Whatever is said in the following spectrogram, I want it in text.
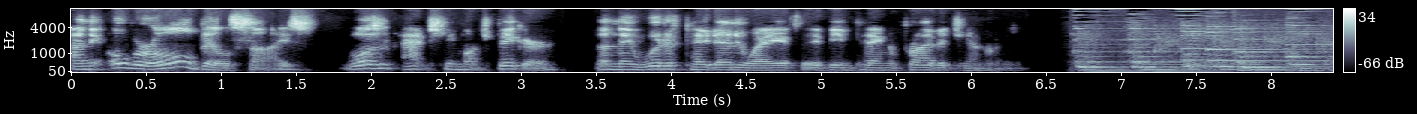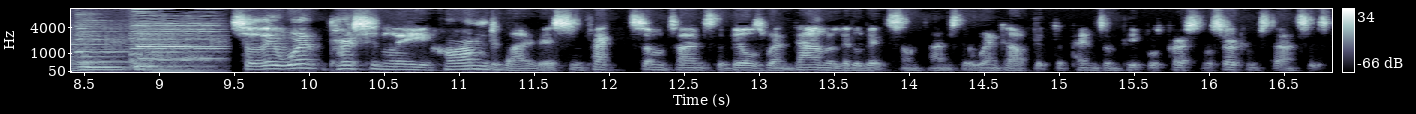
And the overall bill size wasn't actually much bigger than they would have paid anyway if they'd been paying a private generator. So they weren't personally harmed by this. In fact, sometimes the bills went down a little bit, sometimes they went up. It depends on people's personal circumstances.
